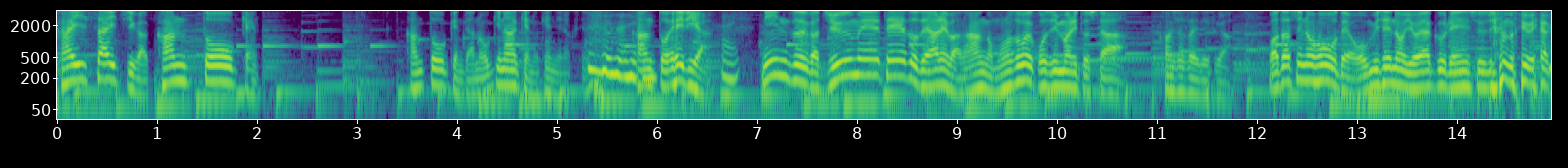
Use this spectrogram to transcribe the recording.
開催地が関東圏。関東圏ってあの沖縄県の県じゃなくて、ね、関東エリア。はい。人数が10名程度であればなんかものすごいこじんまりとした感謝祭ですが私の方でお店の予約練習場の予約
